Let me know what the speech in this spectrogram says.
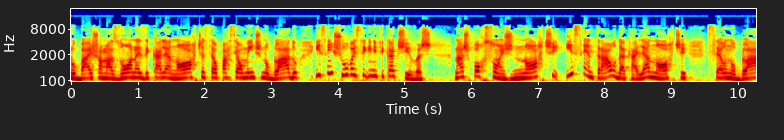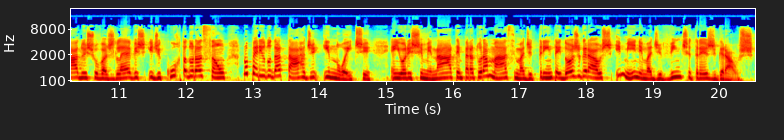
No Baixo Amazonas e Calha Norte, céu parcialmente nublado e sem chuvas significativas. Nas porções norte e central da Calha Norte, céu nublado e chuvas leves e de curta duração no período da tarde e noite. Em Oriximiná, temperatura máxima de 32 graus e mínima de 23 graus.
